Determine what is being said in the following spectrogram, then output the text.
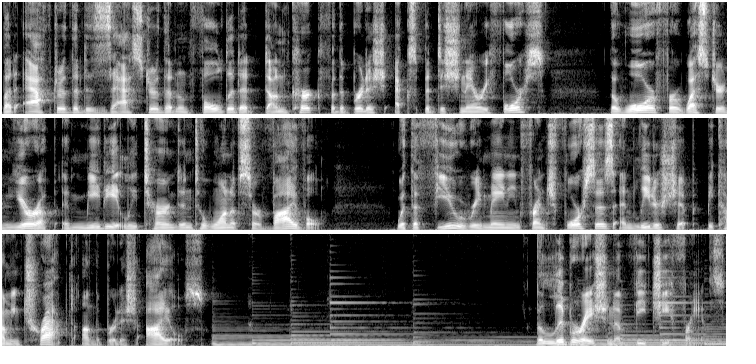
But after the disaster that unfolded at Dunkirk for the British Expeditionary Force, the war for Western Europe immediately turned into one of survival with the few remaining French forces and leadership becoming trapped on the British Isles. The liberation of Vichy France,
